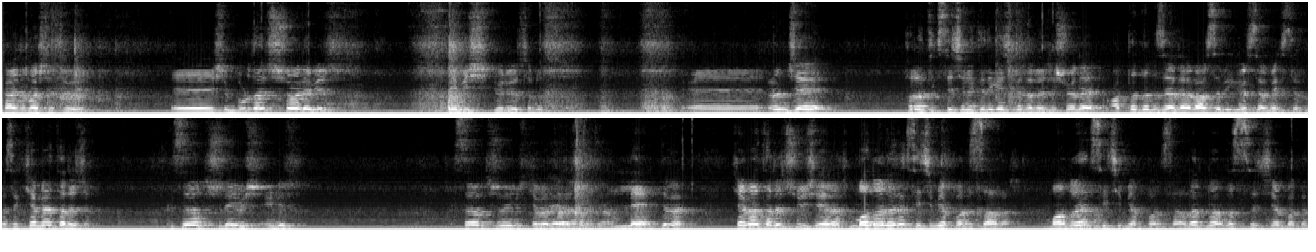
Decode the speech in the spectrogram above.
Kaydı başlatıyorum. Ee, şimdi burada şöyle bir demiş görüyorsunuz. Ee, önce pratik seçeneklere geçmeden önce şöyle atladığımız yerler varsa bir göstermek isterim. Mesela kemer tarayıcı. Kısa yol tuşu neymiş Emir? Kısa yol tuşu neymiş kemer hocam. L değil mi? Kemer tarayıcı şu işe yarar. Manuel olarak seçim yapmanızı sağlar. Manuel seçim yapmanızı sağlar. Na- Nasıl seçeceğim? Bakın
